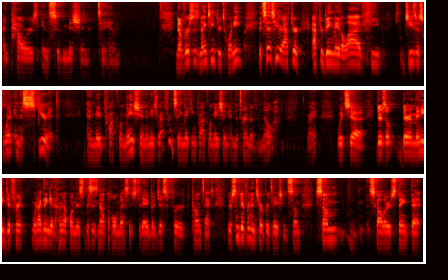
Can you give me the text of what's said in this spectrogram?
and powers in submission to him. Now, verses 19 through 20, it says here after, after being made alive, he, Jesus went in the Spirit and made proclamation, and he's referencing making proclamation in the time of Noah, right? Which uh, there's a there are many different. We're not going to get hung up on this. This is not the whole message today, but just for context, there's some different interpretations. Some some scholars think that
